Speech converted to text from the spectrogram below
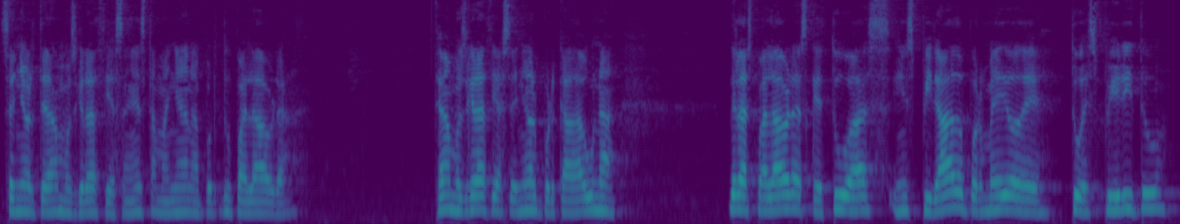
Señor, te damos gracias en esta mañana por tu palabra. Te damos gracias, Señor, por cada una de las palabras que tú has inspirado por medio de tu Espíritu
